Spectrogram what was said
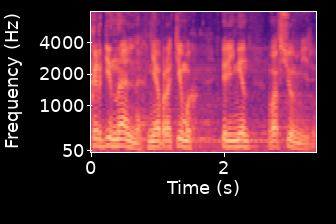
кардинальных, необратимых перемен во всем мире,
